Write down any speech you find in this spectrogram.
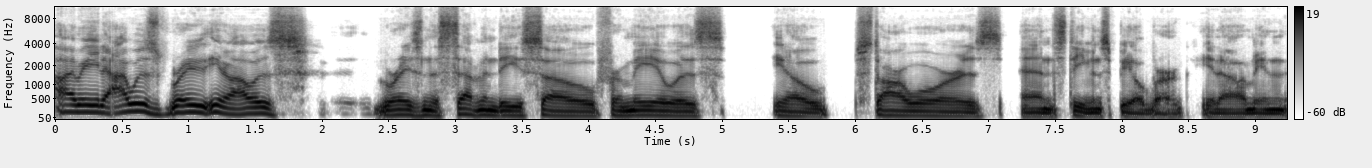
I mean, I was raised, you know, I was raised in the 70s. So for me, it was, you know, Star Wars and Steven Spielberg. You know, I mean,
